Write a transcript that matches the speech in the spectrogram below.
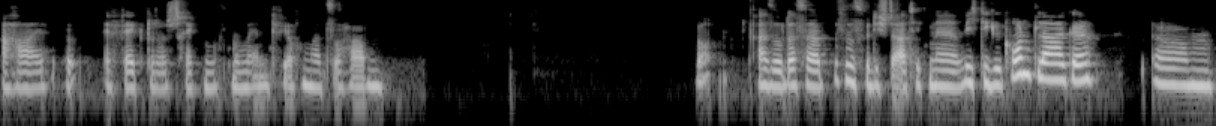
Aha-Effekt oder Schreckensmoment, wie auch immer, zu haben. Ja, also deshalb ist es für die Statik eine wichtige Grundlage. Ähm,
